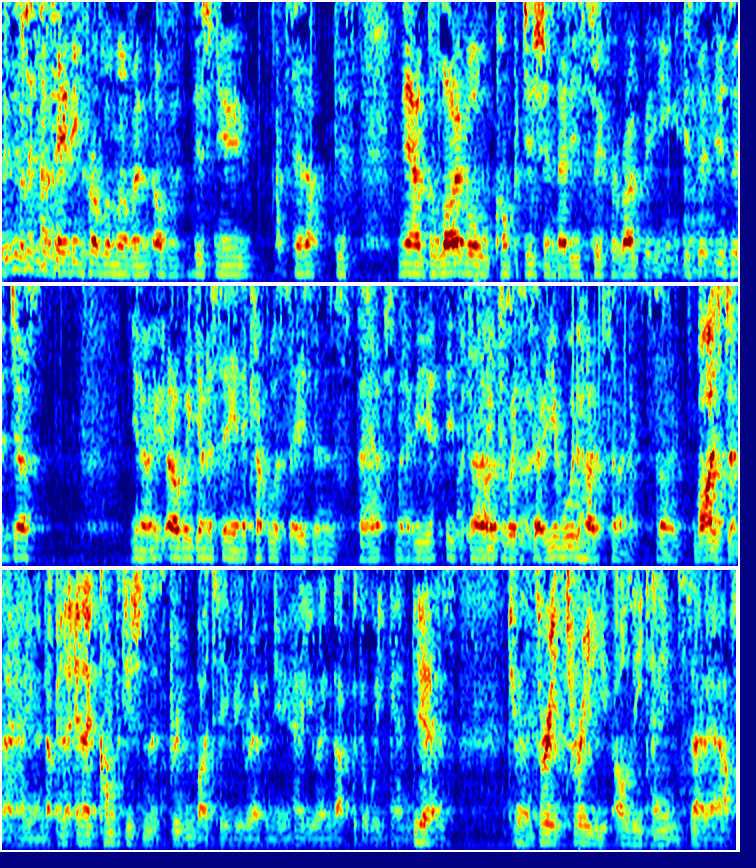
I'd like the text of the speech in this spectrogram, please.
Is it just a teething problem of an, of this new setup, this now global competition that is Super Rugby? Is it is it just you know are we going to see in a couple of seasons perhaps maybe it, it's I starting to where to so. stay? You would hope so. So Well, I just don't know how you end up in a, in a competition that's driven by TV revenue. How you end up with a weekend? Yeah. Whereas True. three three Aussie teams sat out,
